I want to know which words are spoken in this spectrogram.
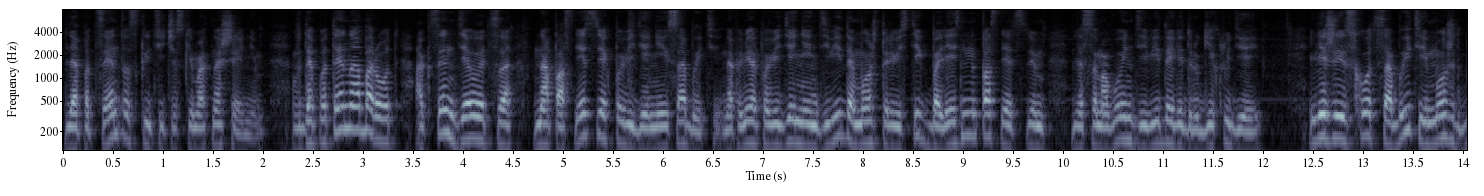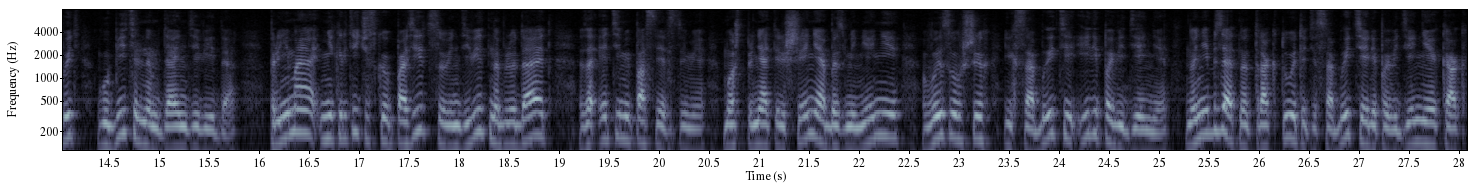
для пациента с критическим отношением. В ДПТ, наоборот, акцент делается на последствиях поведения и событий. Например, поведение индивида может привести к болезненным последствиям для самого индивида или других людей. Или же исход событий может быть губительным для индивида. Принимая некритическую позицию, индивид наблюдает за этими последствиями, может принять решение об изменении вызвавших их событий или поведения, но не обязательно трактует эти события или поведение как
